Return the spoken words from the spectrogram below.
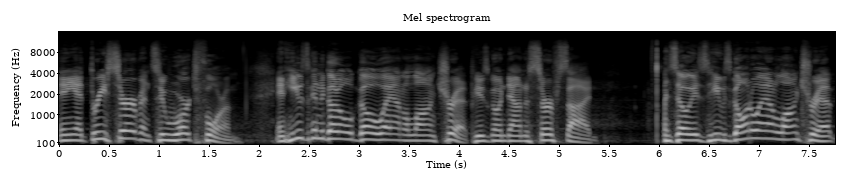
and he had three servants who worked for him. And he was going to go, go away on a long trip. He was going down to Surfside. And so he was going away on a long trip.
